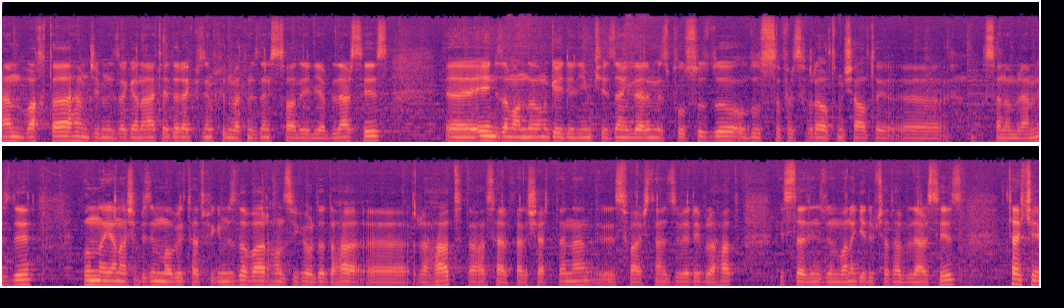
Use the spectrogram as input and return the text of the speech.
həm vaxta, həm cibinizə qənaət edərək bizim xidmətimizdən istifadə edə bilərsiniz. E, Eyni zamanda onu qeyd edeyim ki, zənglərimiz pulsuzdur. Ulduz 0066 e, qısa nömrəmizdir. Bununla yanaşı bizim mobil tətbiqimiz də var, hansı ki orada daha e, rahat, daha sərfəli şərtlərlə e, sifarişlərinizi verib rahat istədiyiniz ünvana gedib çata bilərsiniz. Tək e,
